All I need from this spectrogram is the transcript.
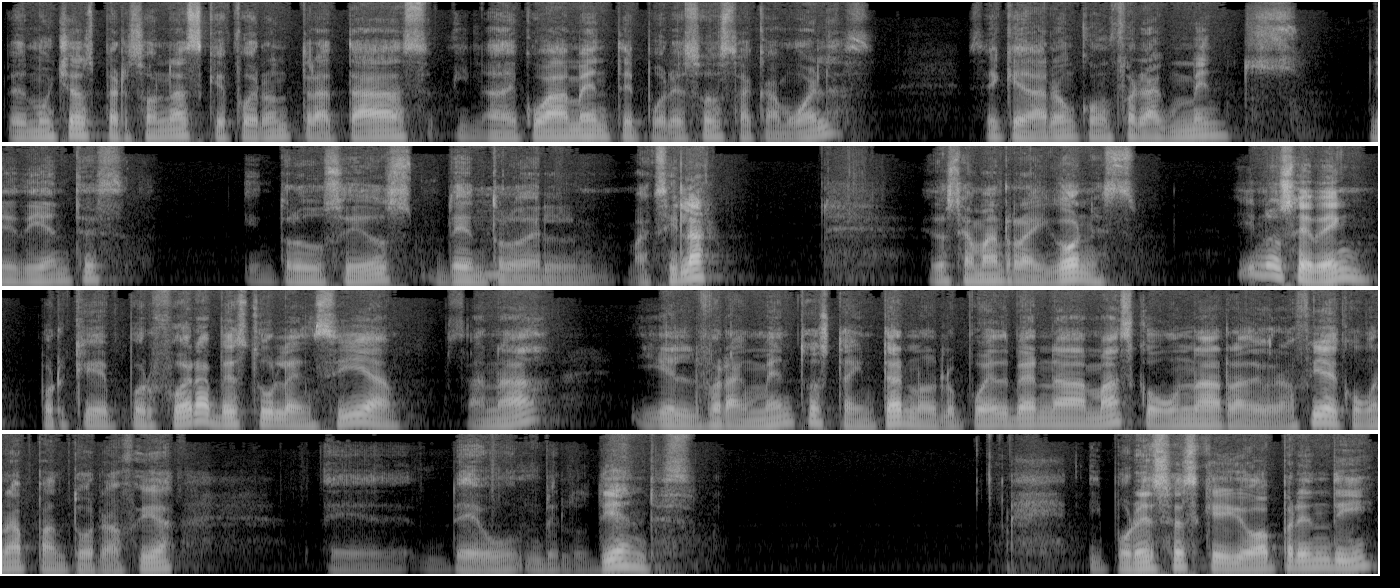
Pues muchas personas que fueron tratadas inadecuadamente por esos sacamuelas se quedaron con fragmentos de dientes introducidos dentro del maxilar. Esos se llaman raigones. Y no se ven, porque por fuera ves tú la encía sanada y el fragmento está interno. Lo puedes ver nada más con una radiografía, con una pantografía eh, de, de los dientes. Y por eso es que yo aprendí,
